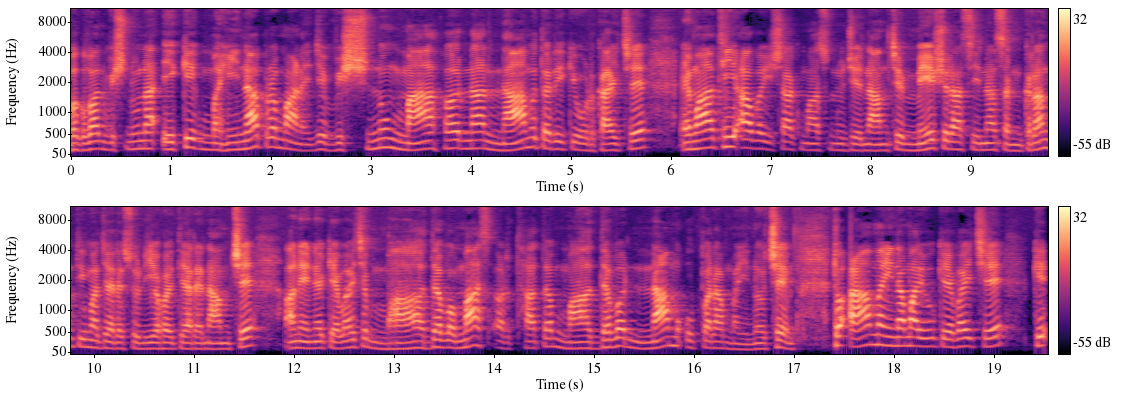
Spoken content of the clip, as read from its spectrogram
ભગવાન વિષ્ણુના એક એક મહિના પ્રમાણે જે વિષ્ણુ માહરના નામ તરીકે ઓળખાય છે, એમાંથી આ વૈશાખ માસનું જે નામ છે, મેષ રાશિના સંક્રાંતિમાં જ્યારે સૂર્ય હોય ત્યારે નામ છે અને એને કહેવાય છે માધવ માસ, અર્થાત માધવ નામ ઉપર આ મહિનો છે. તો આ મહિનામાં એવું કહેવાય છે કે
